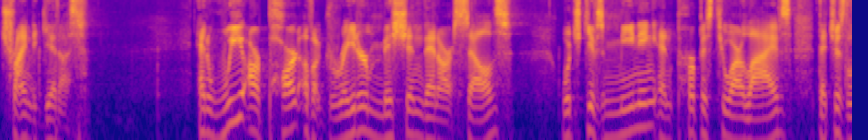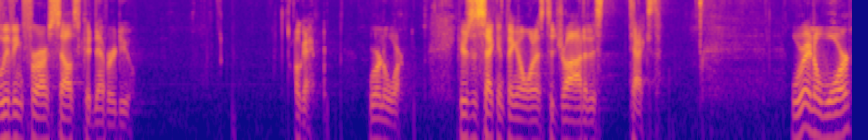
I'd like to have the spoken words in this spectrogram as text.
trying to get us. And we are part of a greater mission than ourselves, which gives meaning and purpose to our lives that just living for ourselves could never do. Okay. We're in a war. Here's the second thing I want us to draw out of this text we're in a war,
